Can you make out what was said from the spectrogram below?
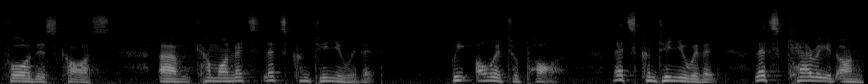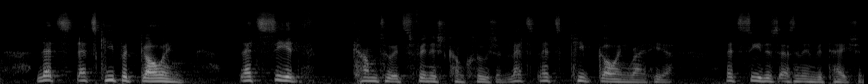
for this cause. Um, come on, let's, let's continue with it. We owe it to Paul. Let's continue with it. Let's carry it on. Let's, let's keep it going. Let's see it come to its finished conclusion. Let's, let's keep going right here. Let's see this as an invitation.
